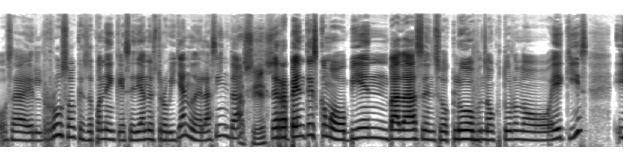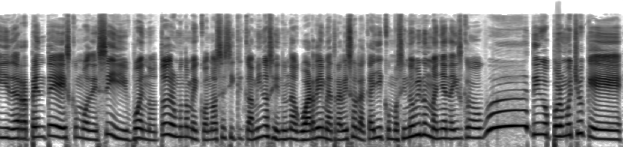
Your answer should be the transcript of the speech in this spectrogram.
o sea, el ruso, que se supone que sería nuestro villano de la cinta, Así es. de repente es como bien badass en su club nocturno X. Y de repente es como de, sí, bueno, todo el mundo me conoce, así que camino sin una guardia y me atravieso la calle como si no hubiera un mañana. Y es como, "What?". digo, por mucho que,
